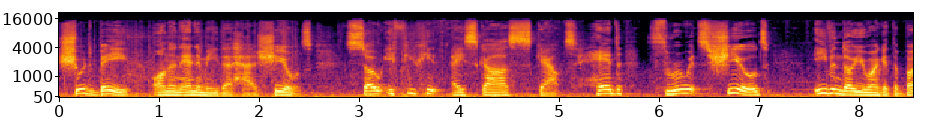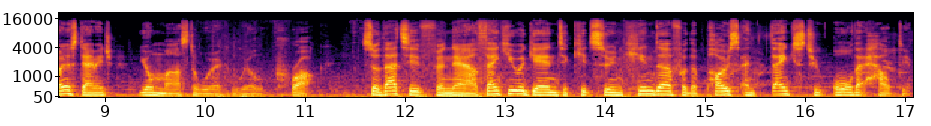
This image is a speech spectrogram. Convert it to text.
should be on an enemy that has shields. So if you hit a Scar Scout's head through its shields, even though you won't get the bonus damage, your masterwork will proc. So that's it for now. Thank you again to Kitsunekinder for the post and thanks to all that helped him.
